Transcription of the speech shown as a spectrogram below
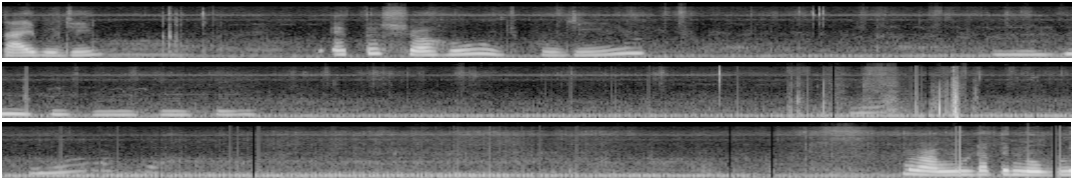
তাই বুঝি। এত সহজ বুঝি আমার আঙুলটাতে নখগুলো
